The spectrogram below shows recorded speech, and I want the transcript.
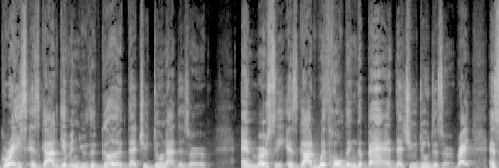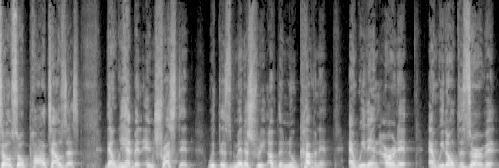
grace is God giving you the good that you do not deserve, and mercy is God withholding the bad that you do deserve, right? And so so Paul tells us that we have been entrusted with this ministry of the new covenant and we didn't earn it and we don't deserve it.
